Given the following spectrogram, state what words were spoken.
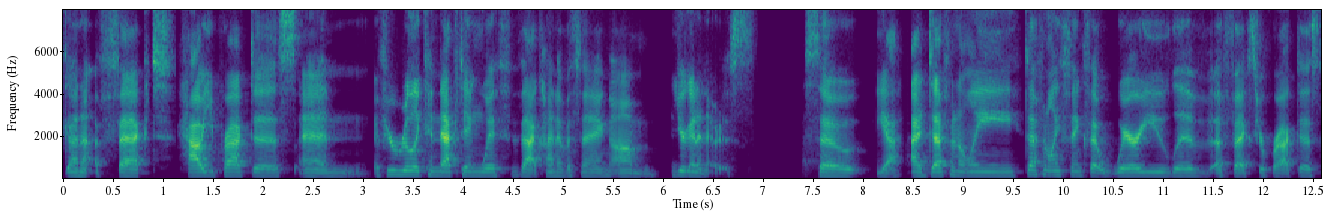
going to affect how you practice. And if you're really connecting with that kind of a thing, um, you're going to notice. So, yeah, I definitely, definitely think that where you live affects your practice.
